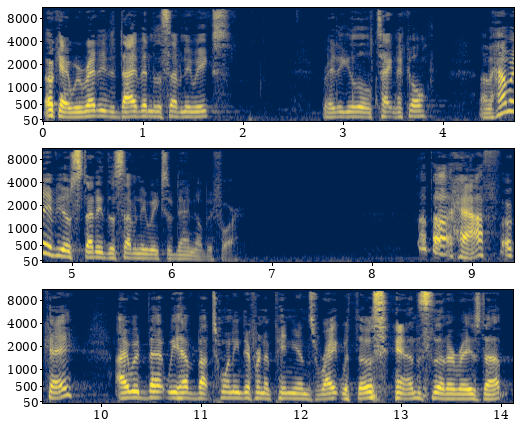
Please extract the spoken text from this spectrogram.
Okay, we ready to dive into the 70 weeks? Ready to get a little technical? Um, how many of you have studied the 70 weeks of Daniel before? About half, okay. I would bet we have about 20 different opinions right with those hands that are raised up.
